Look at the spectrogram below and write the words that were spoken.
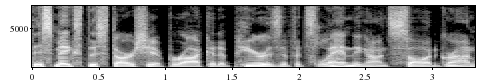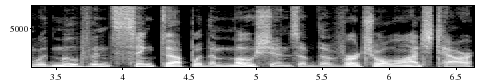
This makes the Starship rocket appear as if it's landing on solid ground with movement synced up with the motions of the virtual launch tower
